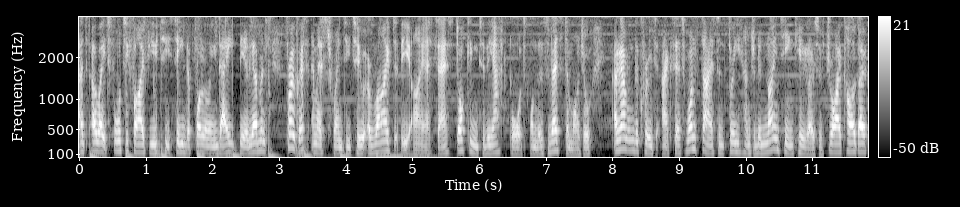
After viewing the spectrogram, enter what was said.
At 0845 UTC the following day, the 11th, Progress MS-22 arrived at the ISS, docking to the aft port on the Zvezda module, allowing the crew to access 1,319 kilos of dry cargo,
